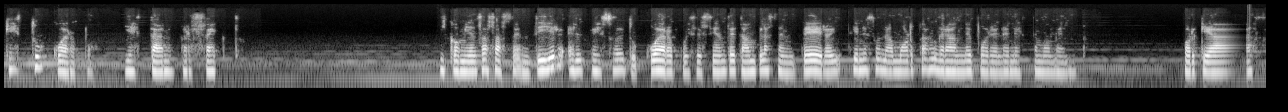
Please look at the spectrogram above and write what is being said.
que es tu cuerpo y es tan perfecto. Y comienzas a sentir el peso de tu cuerpo y se siente tan placentero y tienes un amor tan grande por él en este momento. Porque has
